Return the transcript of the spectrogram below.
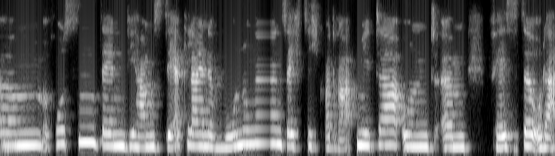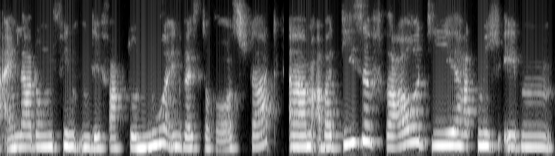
ähm, Russen, denn die haben sehr kleine Wohnungen, 60 Quadratmeter und ähm, Feste oder Einladungen finden de facto nur in Restaurants statt. Ähm, aber diese Frau, die hat mich eben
